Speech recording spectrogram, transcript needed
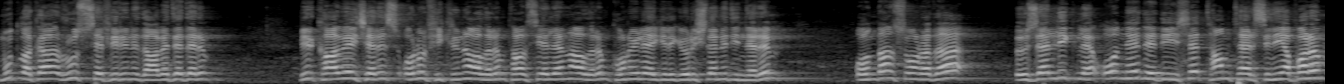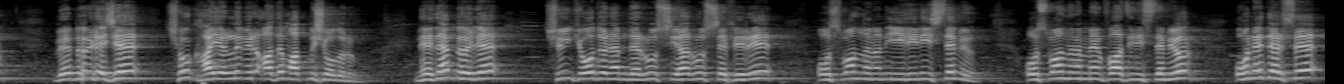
mutlaka Rus sefirini davet ederim. Bir kahve içeriz, onun fikrini alırım, tavsiyelerini alırım, konuyla ilgili görüşlerini dinlerim. Ondan sonra da özellikle o ne dediyse tam tersini yaparım ve böylece çok hayırlı bir adım atmış olurum. Neden böyle? Çünkü o dönemde Rusya, Rus sefiri Osmanlı'nın iyiliğini istemiyor. Osmanlı'nın menfaatini istemiyor. O ne derse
